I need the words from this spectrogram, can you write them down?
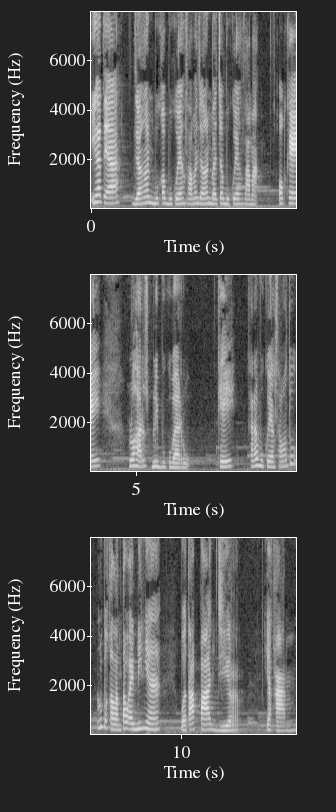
ingat ya jangan buka buku yang sama jangan baca buku yang sama. Oke? Okay? lo harus beli buku baru. Oke? Okay? karena buku yang sama tuh lo bakalan tahu endingnya buat apa anjir? Ya kan?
